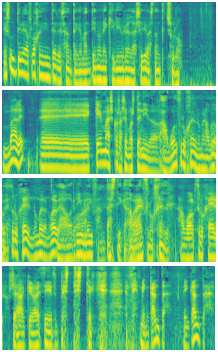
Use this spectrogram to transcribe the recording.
Es un tira de afloja interesante que mantiene un equilibrio en la serie bastante chulo. Vale. Eh, ¿Qué más cosas hemos tenido? A Through Hell número A 9. Walk Through Hell, número 9. La horrible y fantástica. A Through Hell. A Through Hell. O sea, quiero decir, este, este, que me, me encanta, me encanta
